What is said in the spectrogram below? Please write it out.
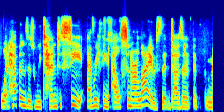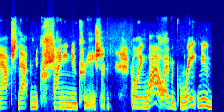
what happens is we tend to see everything else in our lives that doesn't match that shiny new creation. Going wow i have a great new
